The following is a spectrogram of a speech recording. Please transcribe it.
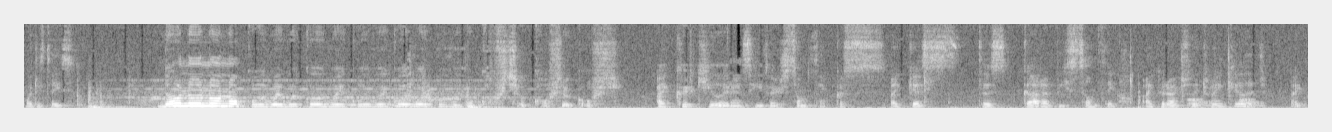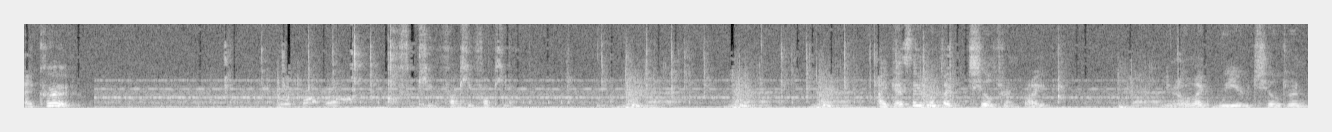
What is this? No, no, no, no. Go away, wait, go away, go away, go away, go away. Oh gosh, oh gosh, oh gosh. I could kill it and see if there's something. Because I guess there's gotta be something. I could actually try and kill it. I, I could. Fuck you, fuck you, fuck you. I guess they look like children, right? You know, like weird children.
